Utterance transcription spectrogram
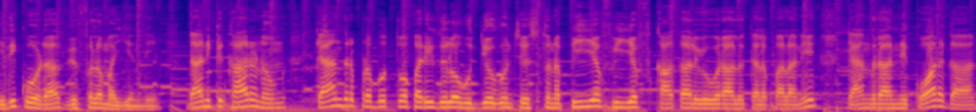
ఇది కూడా విఫలమయ్యింది. దానికి కారణం కేంద్ర ప్రభుత్వ పరిధిలో ఉద్యోగం చేస్తున్న పిఎఫ్ ఈఎఫ్ ఖాతాల వివరాలు తెలపాలని కేంద్రాన్ని కోరగా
